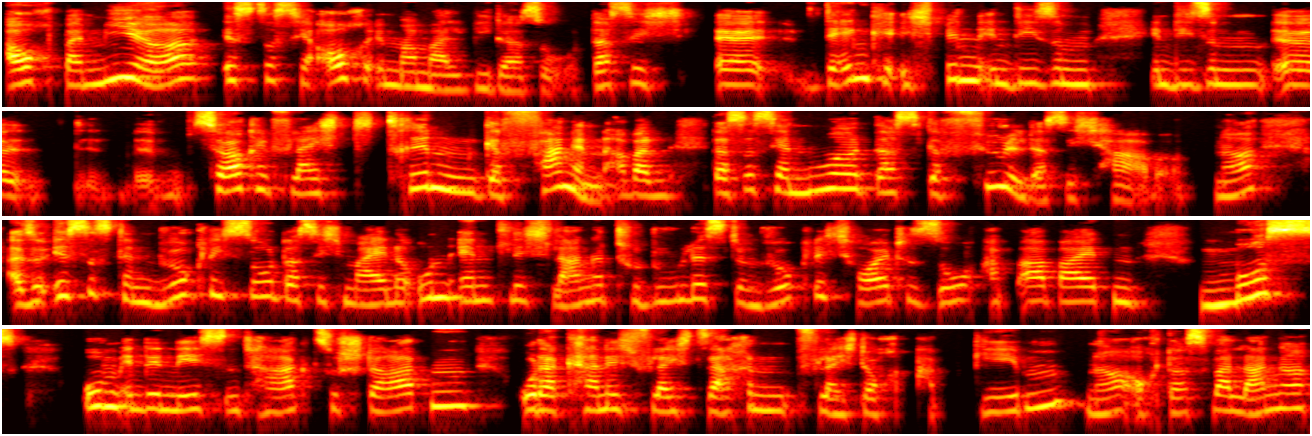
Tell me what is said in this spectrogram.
auch bei mir ist es ja auch immer mal wieder so, dass ich äh, denke, ich bin in diesem, in diesem äh, Circle vielleicht drin gefangen, aber das ist ja nur das Gefühl, das ich habe. Ne? Also ist es denn wirklich so, dass ich meine unendlich lange To-Do-Liste wirklich heute so abarbeiten muss um in den nächsten Tag zu starten? Oder kann ich vielleicht Sachen vielleicht auch abgeben? Ne? Auch das war lange.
